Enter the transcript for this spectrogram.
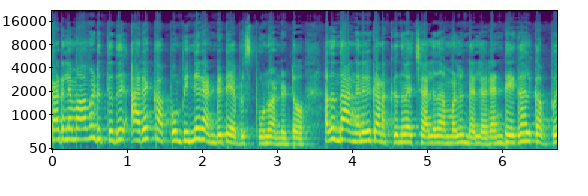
കടലമാവ് എടുത്തത് അര കപ്പും പിന്നെ രണ്ട് ടേബിൾ സ്പൂണും ആണ് കേട്ടോ അതെന്താ അങ്ങനെ ഒരു കണക്ക് എന്ന് വെച്ചാൽ നമ്മളുണ്ടല്ലോ രണ്ടേകാൽ കപ്പ്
